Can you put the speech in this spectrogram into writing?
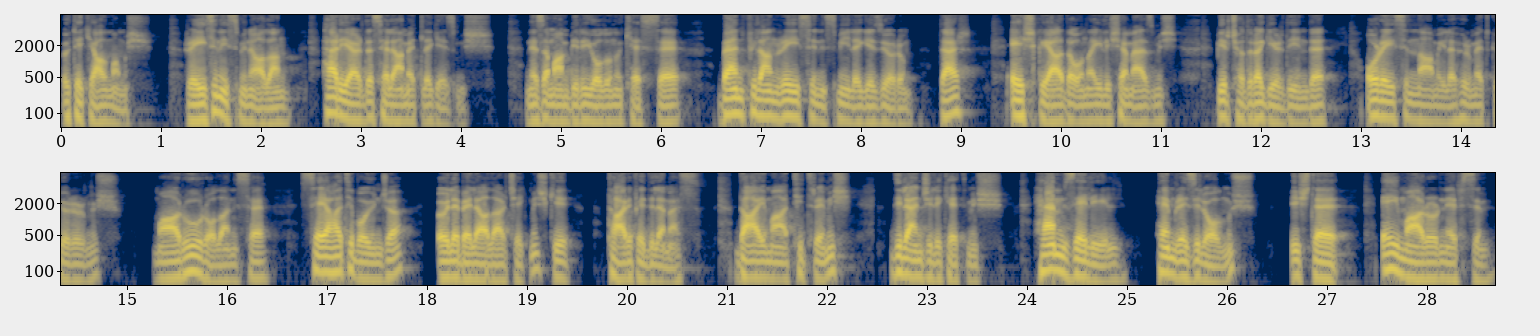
öteki almamış. Reisin ismini alan her yerde selametle gezmiş. Ne zaman biri yolunu kesse, ben filan reisin ismiyle geziyorum der, eşkıya da ona ilişemezmiş. Bir çadıra girdiğinde o reisin namıyla hürmet görürmüş. Mağrur olan ise seyahati boyunca öyle belalar çekmiş ki tarif edilemez. Daima titremiş, dilencilik etmiş. Hem zelil hem rezil olmuş. İşte ey mağrur nefsim,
